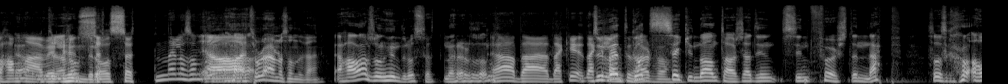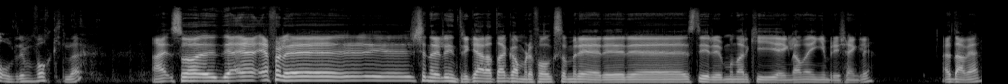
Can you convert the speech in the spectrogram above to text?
og han Ja, er vel jeg tror han er 117 eller noe sånt? Ja, jeg tror det er noe sånt. Ja, han er sånn 117 eller noe sånt. Ja, det er, det er ikke, det er du ikke vet godt sekundet han tar seg til sin første nap, så skal han aldri våkne. Nei, så jeg, jeg føler eh, generelle inntrykket er at det er gamle folk som regjerer, eh, styrer monarki i England, og ingen bryr seg egentlig. Er det der vi er?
